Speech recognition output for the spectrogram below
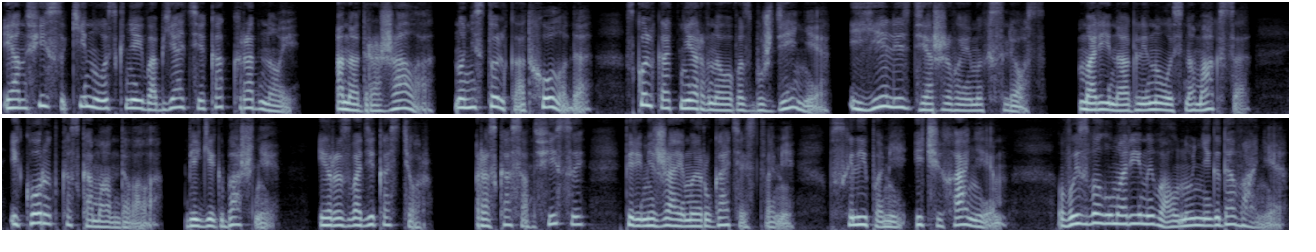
и Анфиса кинулась к ней в объятия, как к родной. Она дрожала, но не столько от холода, сколько от нервного возбуждения и еле сдерживаемых слез. Марина оглянулась на Макса и коротко скомандовала «Беги к башне и разводи костер». Рассказ Анфисы, перемежаемый ругательствами, всхлипами и чиханием, вызвал у Марины волну негодования.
